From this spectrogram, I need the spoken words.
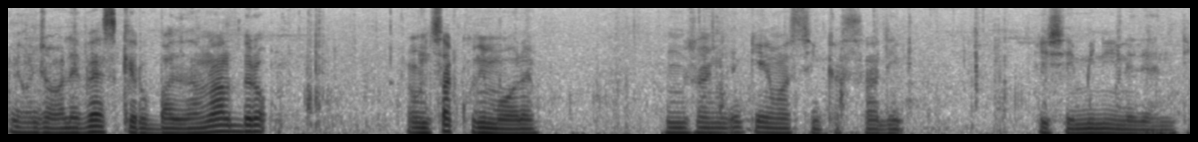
Io mangiavo le pesche rubate da un albero e un sacco di more. Non mi sono neanche rimasti incastrati i semini nei denti.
